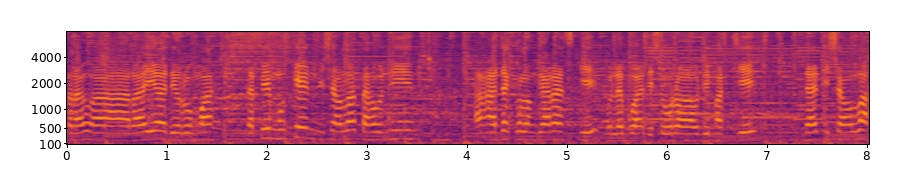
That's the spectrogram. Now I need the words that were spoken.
uh, raya di rumah. Tapi mungkin insyaAllah tahun ni uh, ada kelonggaran sikit boleh buat di surau, di masjid. Dan insyaAllah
